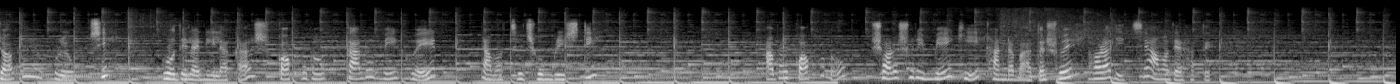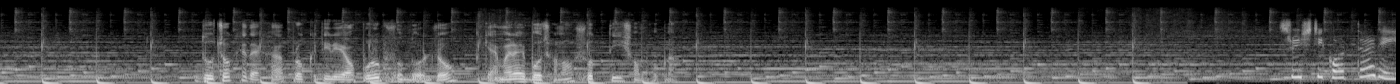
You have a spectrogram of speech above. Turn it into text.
যতই উপরে উঠছি। রোদেলা নীল আকাশ কখনো কালো মেঘ হয়ে নামাচ্ছে ঝুম বৃষ্টি। আবার কখনো সরাসরি মেঘই ঠান্ডা বাতাস হয়ে ধরা দিচ্ছে আমাদের হাতে। দু চোখে দেখা প্রকৃতির এই অপরূপ সৌন্দর্য ক্যামেরায় বোঝানো সত্যিই সম্ভব না। সৃষ্টিকর্তার এই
